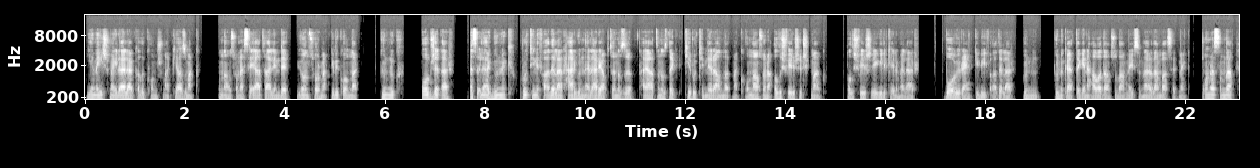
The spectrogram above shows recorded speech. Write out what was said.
yeme içme ile alakalı konuşmak, yazmak. Ondan sonra seyahat halinde yön sormak gibi konular. Günlük objeler, Mesela günlük rutin ifadeler, her gün neler yaptığınızı, hayatınızdaki rutinleri anlatmak, ondan sonra alışverişe çıkmak, alışverişle ilgili kelimeler, boy, renk gibi ifadeler, gün, günlük hayatta gene havadan, sudan, mevsimlerden bahsetmek. Sonrasında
